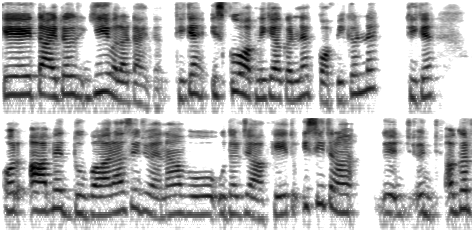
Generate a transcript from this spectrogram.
के टाइटल ये वाला टाइटल ठीक है? इसको आपने क्या करना है? कॉपी करना है। ठीक है? और आपने दोबारा से जो है ना वो उधर जाके तो इसी तरह अगर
